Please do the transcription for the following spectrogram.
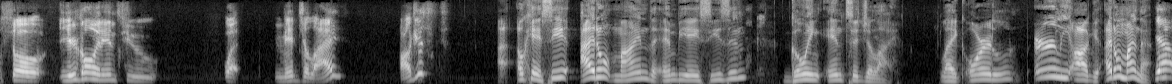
so you're going into mid July, August? Okay, see, I don't mind the NBA season going into July, like or l- early August. I don't mind that. Yeah,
